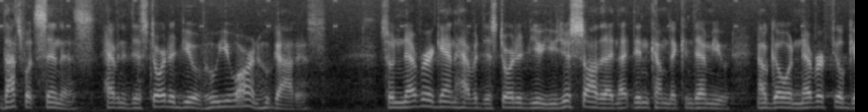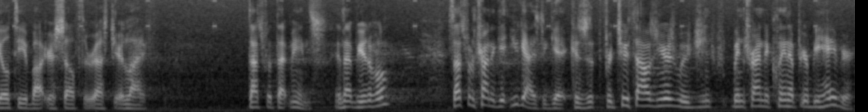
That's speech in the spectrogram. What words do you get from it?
That's what sin is having a distorted view of who you are and who God is. So never again have a distorted view. You just saw that I didn't come to condemn you. Now go and never feel guilty about yourself the rest of your life. That's what that means. Isn't that beautiful? So that's what I'm trying to get you guys to get because for 2,000 years we've been trying to clean up your behavior.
